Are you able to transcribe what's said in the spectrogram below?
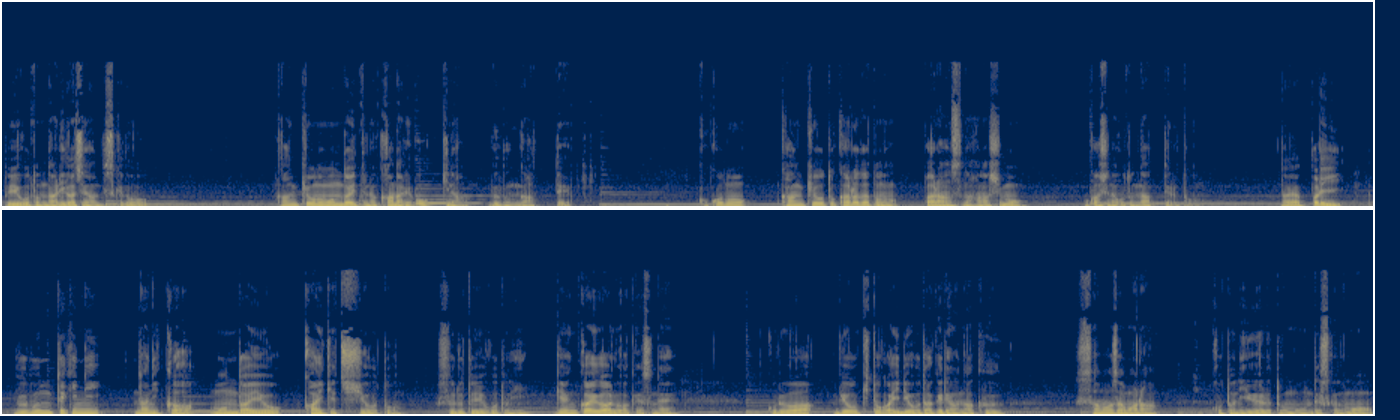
ということになりがちなんですけど環境の問題っていうのはかなり大きな部分があってここの環境と体とのバランスの話もおかしなことになってると。だからやっぱり部分的に何か問題を解決しようとするということに限界があるわけですね。これは病気とか医療だけではなくさまざまなことに言えると思うんですけども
